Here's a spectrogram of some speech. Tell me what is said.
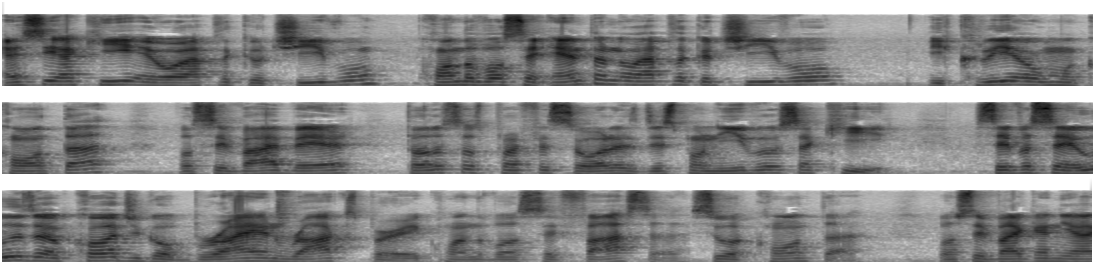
Esse aqui é o aplicativo. Quando você entra no aplicativo e cria uma conta, você vai ver todos os professores disponíveis aqui. Se você usa o código Brian Roxbury quando você faça sua conta, você vai ganhar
